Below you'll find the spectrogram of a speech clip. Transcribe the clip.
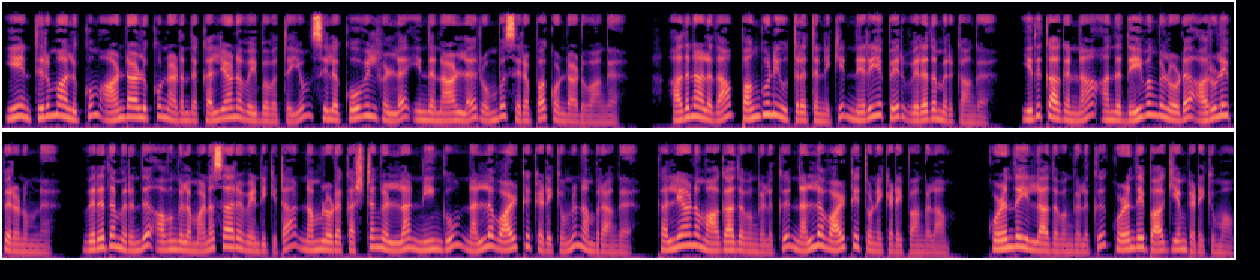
ஏன் திருமாலுக்கும் ஆண்டாளுக்கும் நடந்த கல்யாண வைபவத்தையும் சில கோவில்கள்ல இந்த நாள்ல ரொம்ப சிறப்பா கொண்டாடுவாங்க. அதனாலதான் பங்குனி உத்திரத்தன்னைக்கு நிறைய பேர் விரதம் இருக்காங்க. எதுக்காகன்னா அந்த தெய்வங்களோட அருளை பெறணும்னு. விரதம் இருந்து அவங்கள மனசார வேண்டிக்கிட்டா நம்மளோட கஷ்டங்கள்லாம் நீங்கும் நல்ல வாழ்க்கை கிடைக்கும்னு நம்புறாங்க. கல்யாணம் ஆகாதவங்களுக்கு நல்ல வாழ்க்கை துணை கிடைப்பாங்களாம். குழந்தை இல்லாதவங்களுக்கு குழந்தை பாக்கியம் கிடைக்குமாம்.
